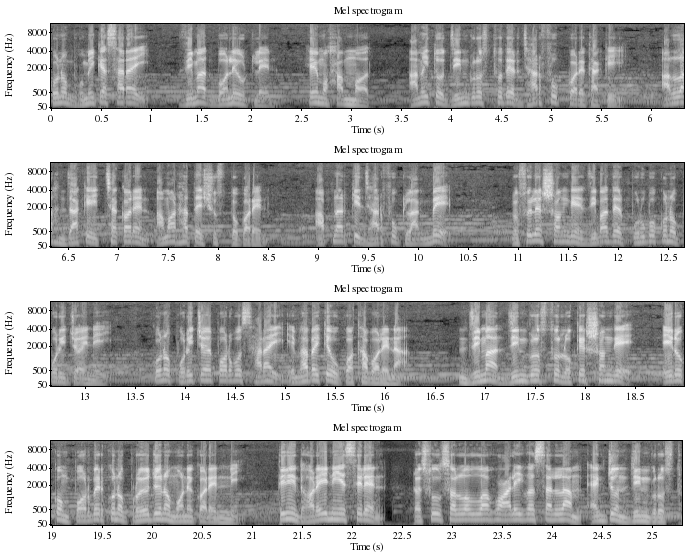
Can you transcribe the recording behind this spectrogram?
কোনো ভূমিকা ছাড়াই জিমাত বলে উঠলেন, হে মোহাম্মদ, আমি তো জিনগ্রস্তদের ঝাড়ফুঁক করে থাকি। আল্লাহ যাকে ইচ্ছা করেন আমার হাতে সুস্থ করেন। আপনার কি ঝাড়ফুঁক লাগবে? রসুলের সঙ্গে জিবাদের পূর্ব কোনো পরিচয় নেই। কোনো পরিচয় পর্ব ছাড়াই এভাবে কেউ কথা বলে না। জিমাত জিনগ্রস্ত লোকের সঙ্গে এইরকম পর্বের কোনো প্রয়োজনও মনে করেননি। তিনি ধরেই নিয়েছিলেন, রসুল সাল্লাহ আলী ওয়াসাল্লাম একজন জিনগ্রস্ত।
